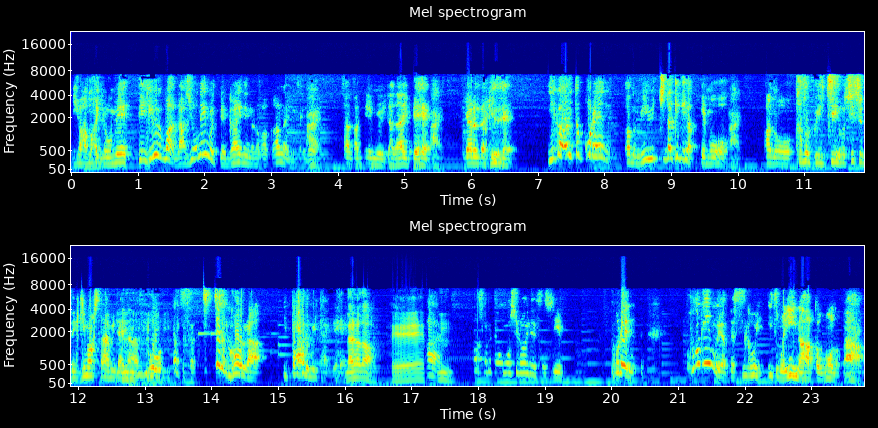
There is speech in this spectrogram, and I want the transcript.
岩間嫁っていう、まあ、ラジオネームっていう概念なのかわかんないんですけど、はい。参加ネームいただいて、はい。やるだけで、意外とこれ、あの、身内だけでやっても、はい。あの、家族1位を死守できましたみたいな、こう、なんですか、ちっちゃなゴールがいっぱいあるみたいで、なるほど。へえ。はいうん。まあそれで面白いですし、これ、このゲームやってすごい、いつもいいなと思うのが、は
